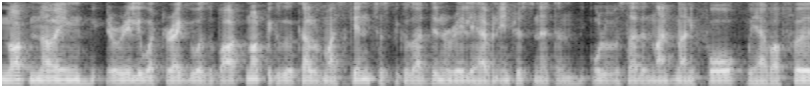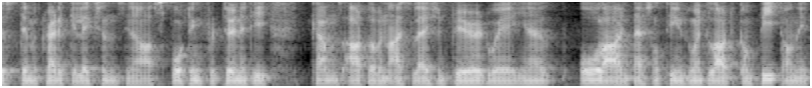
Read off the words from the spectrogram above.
not knowing really what rugby was about, not because of the color of my skin, just because I didn't really have an interest in it. And all of a sudden, 1994, we have our first democratic elections. You know, our sporting fraternity comes out of an isolation period where you know all our international teams weren't allowed to compete on the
